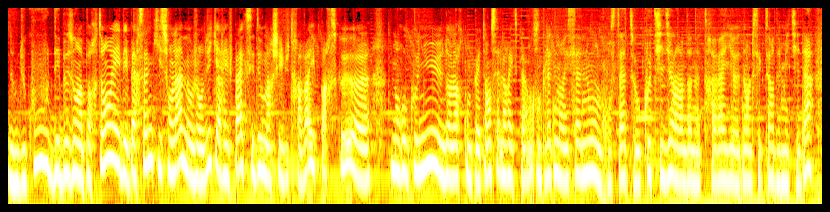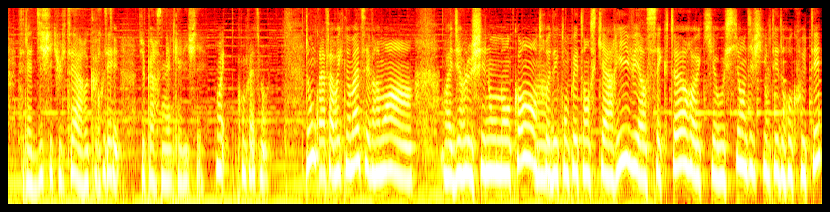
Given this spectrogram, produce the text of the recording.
Donc du coup, des besoins importants et des personnes qui sont là, mais aujourd'hui qui n'arrivent pas à accéder au marché du travail parce que euh, non reconnus dans leurs compétences et leur expérience. Complètement. Et ça, nous, on le constate au quotidien hein, dans notre travail euh, dans le secteur des métiers d'art, c'est la difficulté à recruter, Recruter. du personnel qualifié. Oui, complètement. Donc la fabrique nomade, c'est vraiment, un, on va dire, le chaînon manquant entre Mm. des compétences qui arrivent et un secteur euh, qui est aussi en difficulté de recruter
